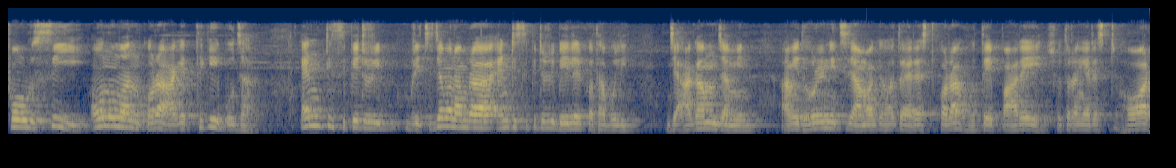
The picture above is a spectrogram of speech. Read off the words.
ফোরসি অনুমান করা আগের থেকেই বোঝা। অ্যান্টিসিপেটরি ব্রিচ যেমন আমরা অ্যান্টিসিপেটরি বেইলের কথা বলি। যে আগাম জামিন। আমি ধরে নিচ্ছি যে আমাকে হয়তো অ্যারেস্ট করা হতে পারে। সুতরাং অ্যারেস্ট হওয়ার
